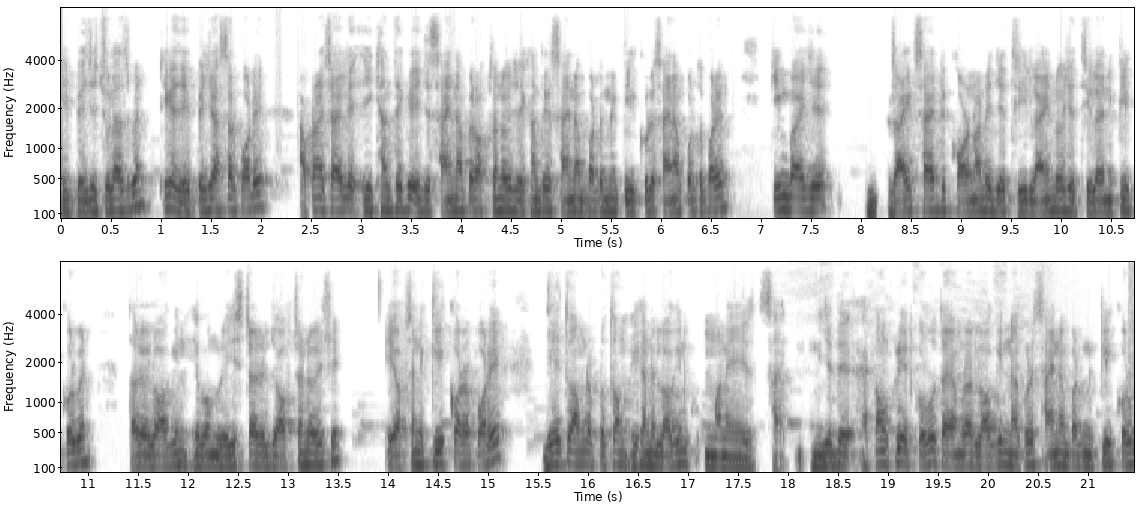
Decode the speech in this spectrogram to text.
এই পেজে চলে আসবেন, ঠিক আছে? এই পেজে আসার পরে আপনারা চাইলে এইখান থেকে এই যে সাইন আপের অপশন রয়েছে, এখান থেকে সাইন আপ বাটনে ক্লিক করে সাইন আপ করতে পারেন। কিংবা এই যে রাইট সাইড কর্নারে যে থ্রি লাইন রয়েছে থ্রি লাইনে ক্লিক করবেন। তাহলে লগ ইন এবং রেজিস্টারের যে অপশন রয়েছে, এই অপশানে ক্লিক করার পরে যেহেতু আমরা প্রথম এখানে লগ মানে নিজেদের অ্যাকাউন্ট ক্রিয়েট করব, তাই আমরা লগ না করে সাইন আপ বাটনে ক্লিক করব।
